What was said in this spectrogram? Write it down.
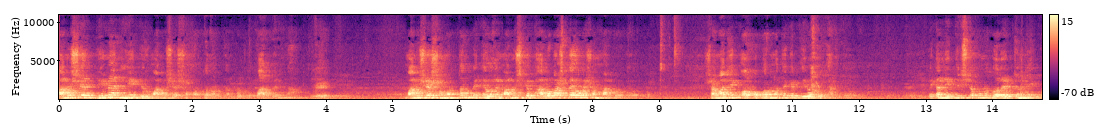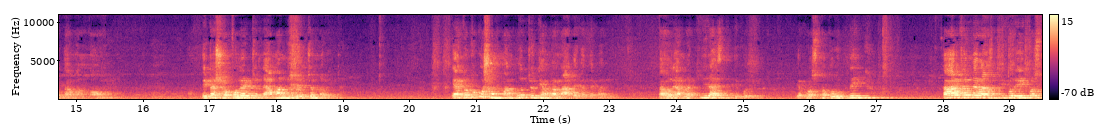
মানুষের ঘৃণা নিয়ে কেউ মানুষের সমর্থন অর্জন করতে পারবেন না। মানুষের সমর্থন পেতে হলে মানুষকে ভালোবাসতে হবে, সম্মান করতে হবে। সামাজিক অপকর্ম থেকে বিরত থাকতে হবে। এটা নির্দিষ্ট কোনো দলের জন্য এই কথা আমার নয়। এটা সকলের জন্য, আমার নিজের জন্য এটা। এতটুকু সম্মানবোধ যদি আমরা না দেখাতে পারি, তাহলে আমরা কি রাজনীতি করি? এ প্রশ্ন তো উঠবেই। কার জন্য রাজনীতি করি এই প্রশ্ন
